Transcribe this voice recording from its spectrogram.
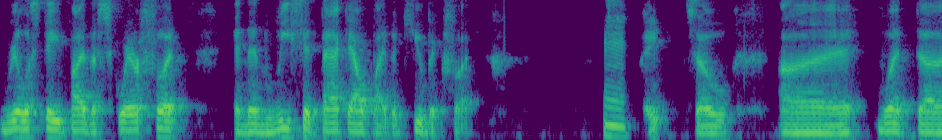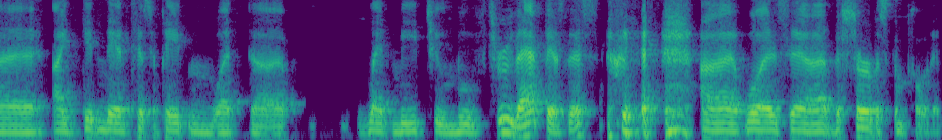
real estate by the square foot and then lease it back out by the cubic foot. Mm. Right. So uh, what uh, I didn't anticipate and what uh, led me to move through that business uh, was uh, the service component.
